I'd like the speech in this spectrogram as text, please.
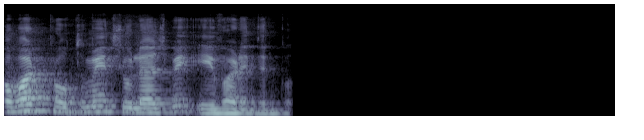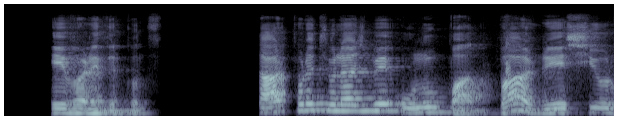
সবার প্রথমে চলে আসবে এভারেজের কথা। এভারেজের কনসেপ্ট তারপরে চলে আসবে অনুপাত বা রেশিওর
